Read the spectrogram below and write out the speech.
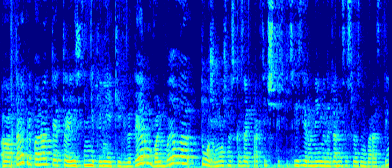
А, второй препарат – это из знаменитой линейки Юведерм, Вальбелла, тоже, можно сказать, практически специализированный именно для носослезной борозды.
